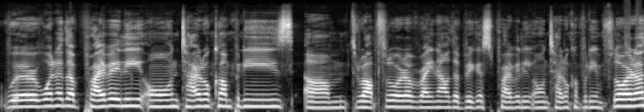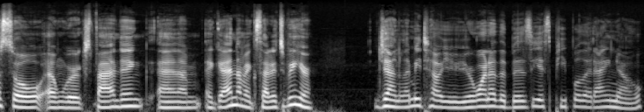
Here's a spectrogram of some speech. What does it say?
we're one of the privately owned title companies um, throughout Florida. Right now, the biggest privately owned title company in Florida. So, and we're expanding. And I'm again, I'm excited to be here. Jen, let me tell you, you're one of the busiest people that I know.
